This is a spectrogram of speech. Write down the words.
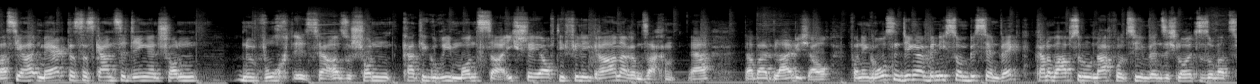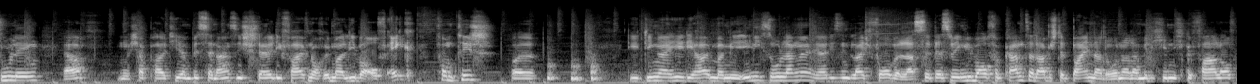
Was ihr halt merkt, dass das ganze Ding schon eine Wucht ist, ja, also schon Kategorie Monster. Ich stehe auf die filigraneren Sachen, ja. Dabei bleibe ich auch. Von den großen Dingern bin ich so ein bisschen weg, kann aber absolut nachvollziehen, wenn sich Leute sowas zulegen, ja. Nur ich habe halt hier ein bisschen Angst, ich stelle die Pfeife noch immer lieber auf Eck vom Tisch, weil die Dinger hier, die halten bei mir eh nicht so lange, ja, die sind leicht vorbelastet. Deswegen lieber auf der Kante, da habe ich das Bein da drunter, damit ich hier nicht Gefahr laufe.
